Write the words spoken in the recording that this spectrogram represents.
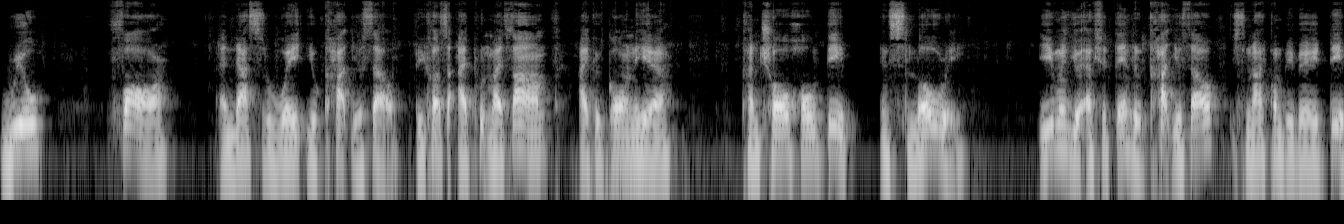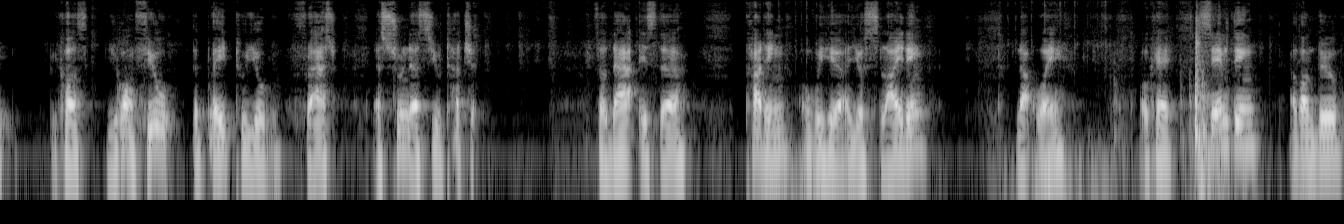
real far and that's the way you cut yourself. Because I put my thumb, I could go in here, control, hold deep, and slowly. Even you accidentally cut yourself, it's not going to be very deep because you're going to feel the blade to your flesh as soon as you touch it. So that is the cutting over here. You're sliding that way. Okay, same thing I'm going to do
